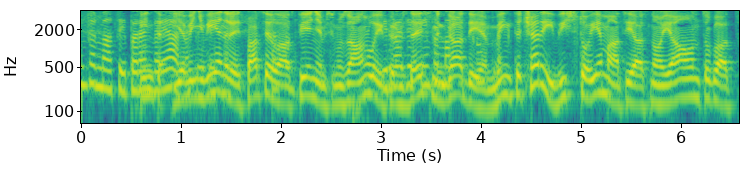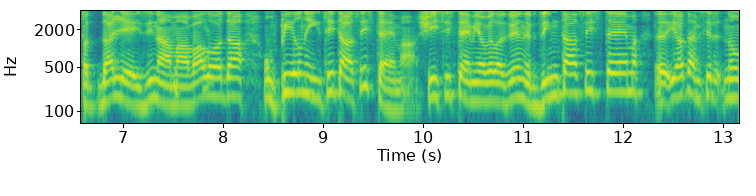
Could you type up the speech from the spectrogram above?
Informācija par MBA. Ja viņi vienreiz pārcēlās, pieņemsim uz Angliju pirms desmit gadiem, viņi taču arī visu to iemācījās no jauna, turklāt pat daļēji zināmā valodā un pilnīgi citā sistēmā. Šī sistēma jau vēl aizvien ir dzimtā sistēma. E, jautājums ir, nu,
